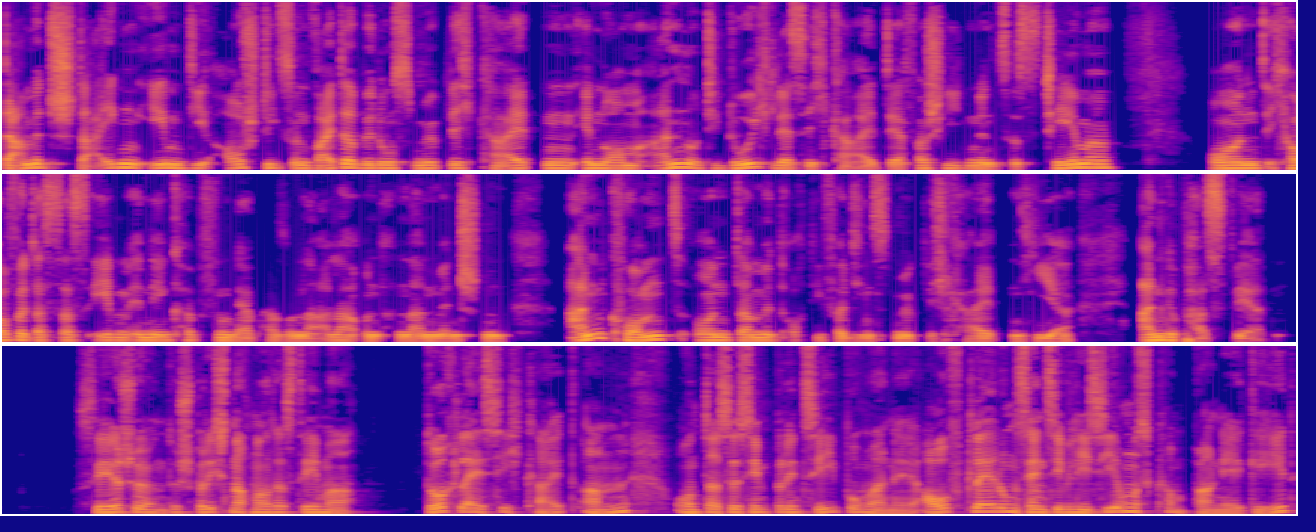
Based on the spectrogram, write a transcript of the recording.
Damit steigen eben die Aufstiegs- und Weiterbildungsmöglichkeiten enorm an und die Durchlässigkeit der verschiedenen Systeme. Und ich hoffe, dass das eben in den Köpfen der Personaler und anderen Menschen ankommt und damit auch die Verdienstmöglichkeiten hier angepasst werden. Sehr schön. Du sprichst nochmal das Thema Durchlässigkeit an und dass es im Prinzip um eine Aufklärung, Sensibilisierungskampagne geht,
